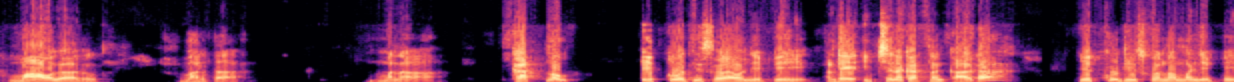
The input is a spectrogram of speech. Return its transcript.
మామగారు భర్త మన కట్నం ఎక్కువ తీసుకురావని చెప్పి అంటే ఇచ్చిన కట్నం కాక ఎక్కువ తీసుకొని రమ్మని చెప్పి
